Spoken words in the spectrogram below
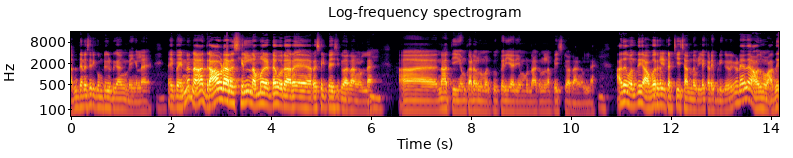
அது தினசரி கும்பிட்டுக்கிட்டு இருக்காங்கன்னு வைங்களேன். இப்போ என்னன்னா திராவிட அரசியல் நம்மகிட்ட ஒரு அர அரசியல் பேசிட்டு வர்றாங்கல்ல. நாத்திகம் கடவுள் மறுப்பு பெரியாரியம் புண்ணாக்குன்னெல்லாம் பேசிட்டு வர்றாங்கல்ல. அது வந்து அவர்கள் கட்சியை சார்ந்தவர்களே கடைபிடிக்கிறது கிடையாது. அது அது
